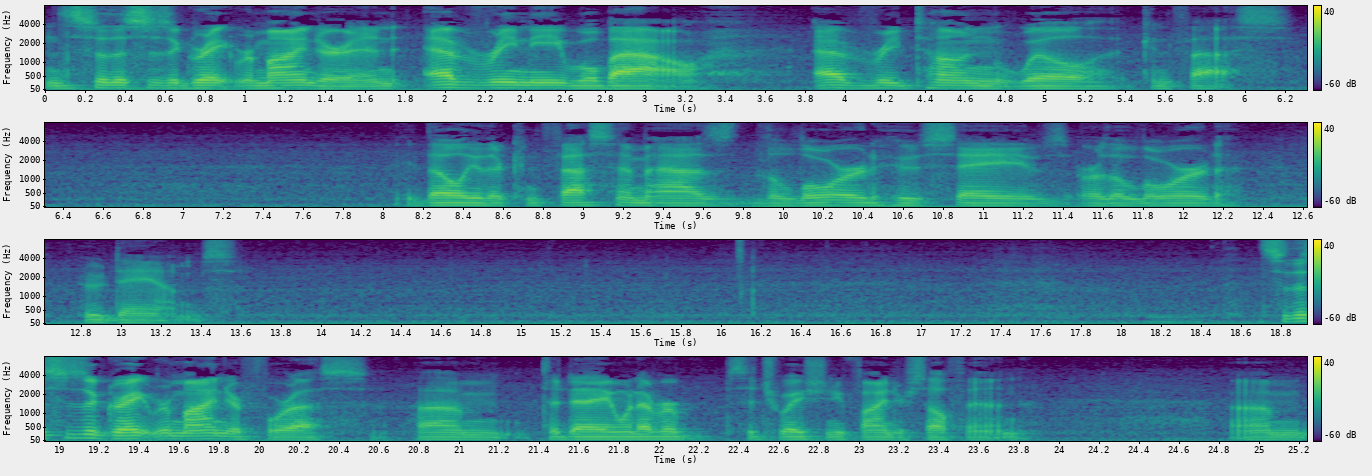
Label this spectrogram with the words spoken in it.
And so this is a great reminder, and every knee will bow, every tongue will confess. They'll either confess him as the Lord who saves or the Lord who damns. So, this is a great reminder for us um, today, whatever situation you find yourself in. Um,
